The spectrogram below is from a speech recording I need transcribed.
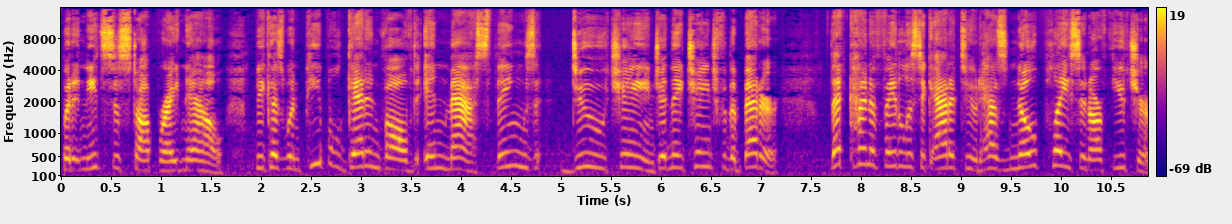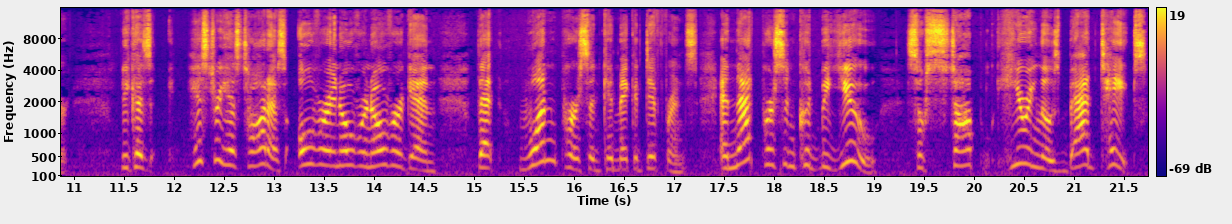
but it needs to stop right now. Because when people get involved in mass, things do change and they change for the better. That kind of fatalistic attitude has no place in our future because history has taught us over and over and over again that one person can make a difference and that person could be you. So stop hearing those bad tapes,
